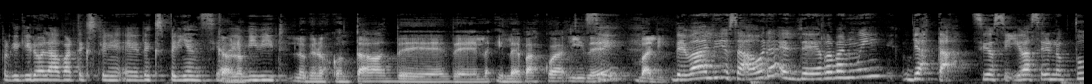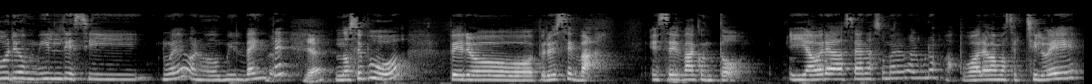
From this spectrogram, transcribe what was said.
porque quiero la parte de experiencia, de vivir. Lo que nos contabas de, de la Isla de Pascua y de Bali. De Bali, o sea, ahora el de Rapa Nui ya está, sí o sí, iba a ser en octubre 2019 o no, 2020, ¿Ya? no se pudo, pero, pero ese va, ese va con todo. Y ahora se van a sumar algunos más, pues ahora vamos a hacer Chiloé,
